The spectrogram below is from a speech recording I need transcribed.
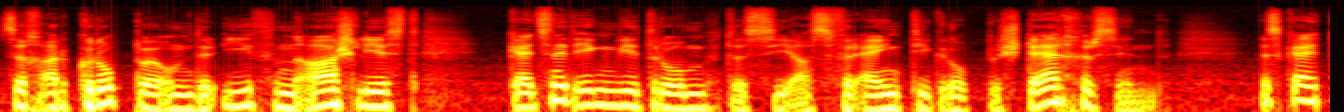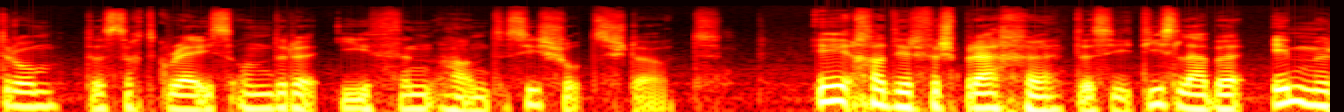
sich an der Gruppe um den Ethan anschließt, geht es nicht irgendwie darum, dass sie als vereinte Gruppe stärker sind. Es geht darum, dass sich Grace unter Ethan Hand seinen Schutz stellt. Ich kann dir versprechen, dass ich dein Leben immer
